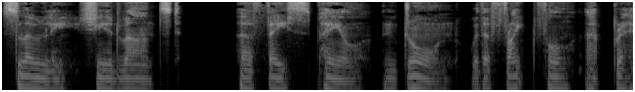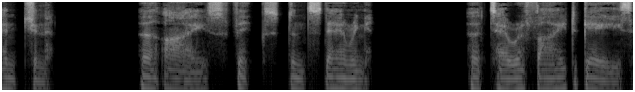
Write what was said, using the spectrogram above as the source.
Slowly she advanced, her face pale and drawn with a frightful apprehension, her eyes fixed and staring, her terrified gaze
